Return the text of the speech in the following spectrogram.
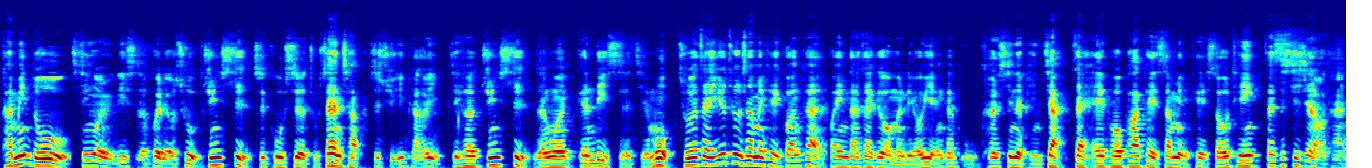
谈兵读武，新闻与历史的汇流处，军事是故事的主战场，只取一瓢饮，结合军事、人文跟历史的节目，除了在 YouTube 上面可以观看，欢迎大家给我们留言跟五颗星的评价，在 Apple Podcast 上面也可以收听。再次谢谢老谭，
